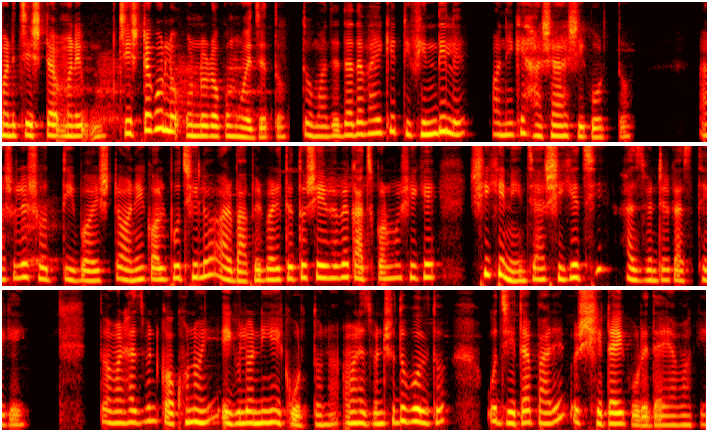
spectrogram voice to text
মানে চেষ্টা মানে চেষ্টা করলেও অন্যরকম হয়ে যেত। তোমাদের দাদাভাইকে টিফিন দিলে অনেকে হাসাহাসি করতো। আসলে সত্যি বয়সটা অনেক অল্প ছিল আর বাপের বাড়িতে তো সেইভাবে কাজকর্ম শিখে, শিখিনি, যা শিখেছি হাজব্যান্ডের কাছ থেকেই। তো আমার হাজব্যান্ড কখনোই এগুলো নিয়ে করতো না। আমার হাজব্যান্ড শুধু বলতো, ও যেটা পারে ও সেটাই করে দেয় আমাকে।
